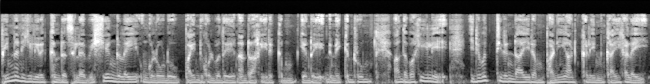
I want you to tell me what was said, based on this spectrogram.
பின்னணியில் இருக்கின்ற சில விஷயங்களை உங்களோடு பகிர்ந்து கொள்வது நன்றாக இருக்கும் என்று நினைக்கின்றோம். அந்த வகையிலே இருபத்தி இரண்டாயிரம் பணியாட்களின் கைகளை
